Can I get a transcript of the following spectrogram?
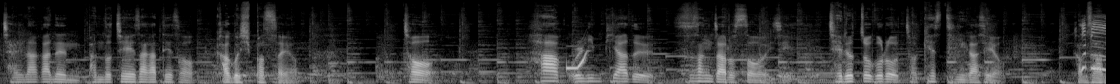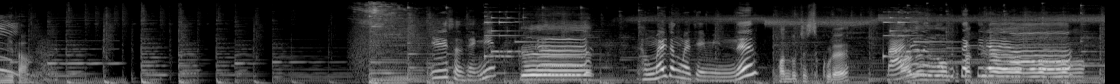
잘 나가는 반도체 회사 같아서 가고 싶었어요. 저 화학 올림피아드 수상자로서 이제 재료 쪽으로 저 캐스팅이 가세요. 감사합니다. 1위 선생님 끝! 정말 정말 재미있는 반도체 스쿨에 많은 응원 부탁드려요.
